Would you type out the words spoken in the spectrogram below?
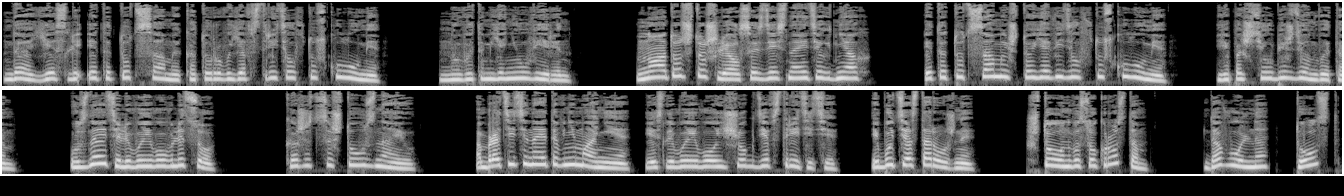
Да, если это тот самый, которого я встретил в Тускулуме. Но в этом я не уверен. Ну а тот, что шлялся здесь на этих днях? Это тот самый, что я видел в Тускулуме. Я почти убежден в этом. Узнаете ли вы его в лицо? Кажется, что узнаю. Обратите на это внимание, если вы его еще где встретите, и будьте осторожны. Что, он высок ростом? Довольно. Толст?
